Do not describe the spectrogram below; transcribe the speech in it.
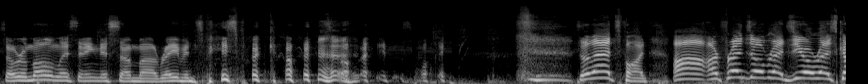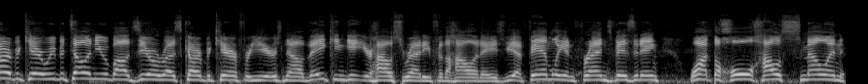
so Ramon listening to some uh, Ravens Facebook comments already this morning. So that's fun. Uh, our friends over at Zerorez Carpet Care, we've been telling you about Zerorez Carpet Care for years now. They can get your house ready for the holidays. If you have family and friends visiting, want the whole house smelling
